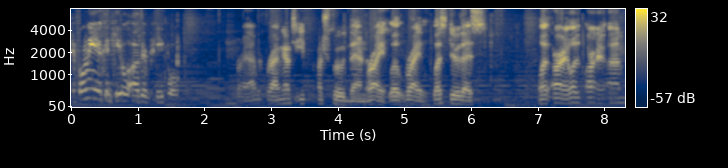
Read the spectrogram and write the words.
If only you could heal other people. Right. I'm. Right. I'm gonna have to eat much food then. Right. Let, right. Let's do this. Let, all right. Let, all right. Um,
